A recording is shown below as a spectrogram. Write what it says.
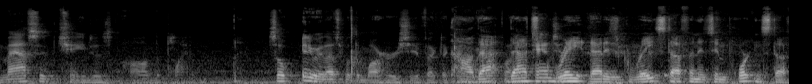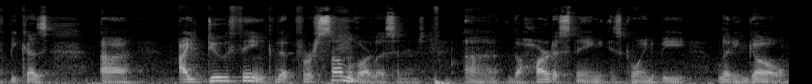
massive changes on the planet. So anyway, that's what the Maharishi effect. I oh, that that's great. That is great stuff, and it's important stuff because uh, I do think that for some of our listeners, uh, the hardest thing is going to be letting go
